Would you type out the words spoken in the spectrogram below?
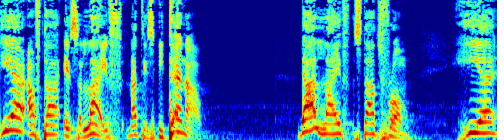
Hereafter is a life that is eternal. That life starts from here.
